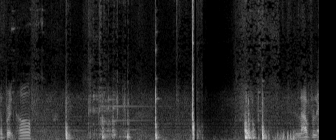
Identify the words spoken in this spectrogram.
A brick half Lovely.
